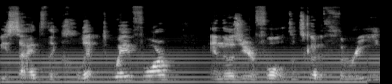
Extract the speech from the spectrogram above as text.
besides the clipped waveform, and those are your folds. Let's go to three.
